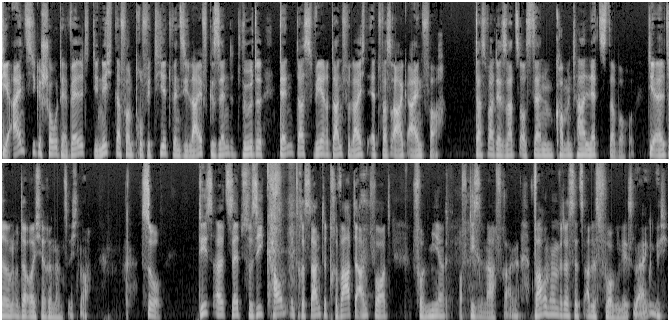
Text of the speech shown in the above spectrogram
die einzige Show der Welt, die nicht davon profitiert, wenn sie live gesendet würde, denn das wäre dann vielleicht etwas arg einfach. Das war der Satz aus deinem Kommentar letzter Woche. Die Älteren unter euch erinnern sich noch. So, Dies als selbst für Sie kaum interessante private Antwort von mir auf diese Nachfrage. Warum haben wir das jetzt alles vorgelesen eigentlich?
